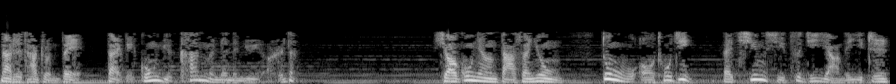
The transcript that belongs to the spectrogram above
那是他准备带给公寓看门人的女儿的。小姑娘打算用动物呕吐剂来清洗自己养的一只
